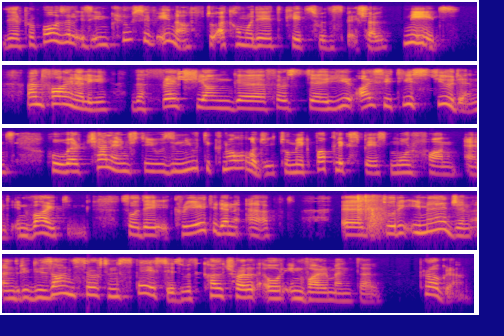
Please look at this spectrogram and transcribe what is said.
their proposal is inclusive enough to accommodate kids with special needs. And finally, the fresh young uh, first uh, year ICT students who were challenged to use new technology to make public space more fun and inviting. So they created an app uh, to reimagine and redesign certain spaces with cultural or environmental program.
